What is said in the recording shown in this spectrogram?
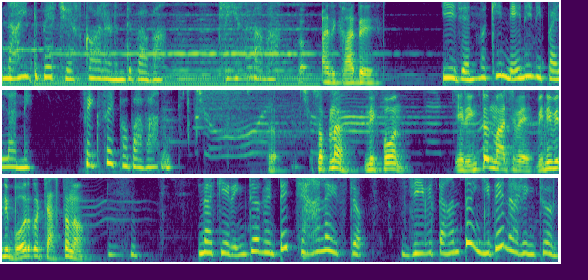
నా ఇంటి పేరు చేసుకోవాలనుంది బావా. ప్లీజ్ బావా. ఆ, అది కాదే. ఈ జన్మకి నేనే నీ పెళ్ళాన్ని. ఫిక్స్ అయిపో బావా. ఆ, స్వప్న నీకు ఫోన్. ఈ రింగ్ టోన్ మార్చవే. విని విని బోర్ కొట్టి చేస్తున్నావు నాకు ఈ రింగ్ టోన్ అంటే చాలా ఇష్టం. జీవితాంతం ఇదే నా రింగ్ టోన్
